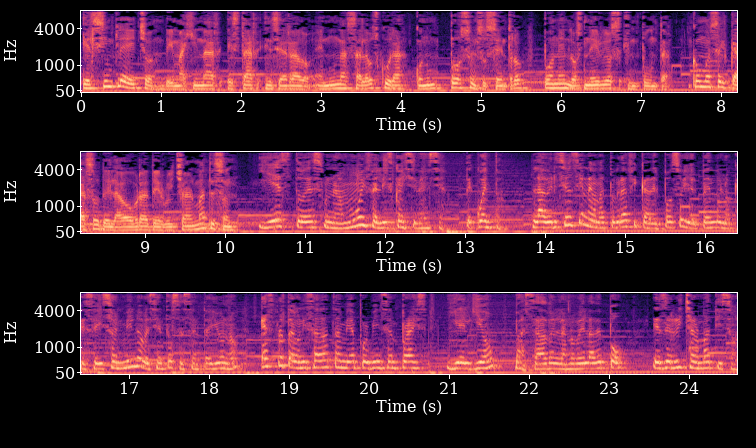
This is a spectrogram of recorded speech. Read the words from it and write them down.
el simple hecho de imaginar estar encerrado en una sala oscura con un pozo en su centro pone los nervios en punta, como es el caso de la obra de Richard Matheson. Y esto es una muy feliz coincidencia. Te cuento. La versión cinematográfica del Pozo y el Péndulo que se hizo en 1961 es protagonizada también por Vincent Price y el guion, basado en la novela de Poe, es de Richard Matheson.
